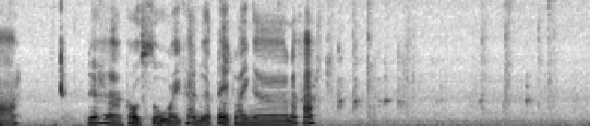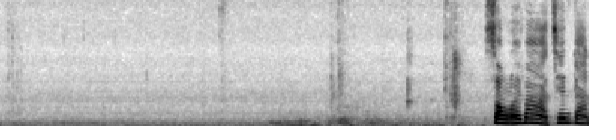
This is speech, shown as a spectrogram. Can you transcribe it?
าเนื้อหาเก่าสวยค่ะ เนื้อแตกรายงานนะคะ 200 บาทเช่นกัน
